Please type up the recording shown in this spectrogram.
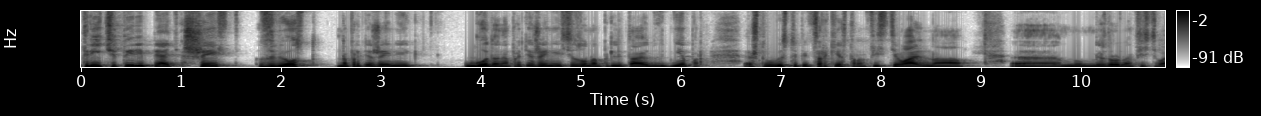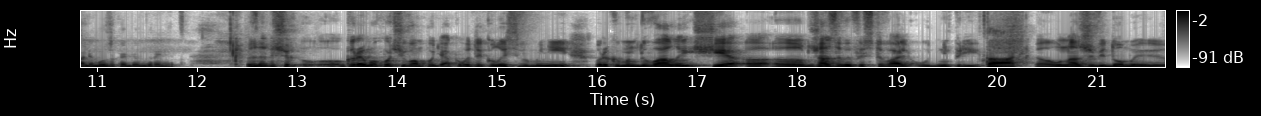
3, 4, 5, 6 звезд на протяжении года, на протяжении сезона прилетают в Днепр, э, чтобы выступить с оркестром фестиваль на э, ну, Международном фестивале «Музыка без границ». Ви знаєте, що окремо хочу вам подякувати. Колись ви мені порекомендували ще е, е, джазовий фестиваль у Дніпрі. Так. Е, у нас же відомий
